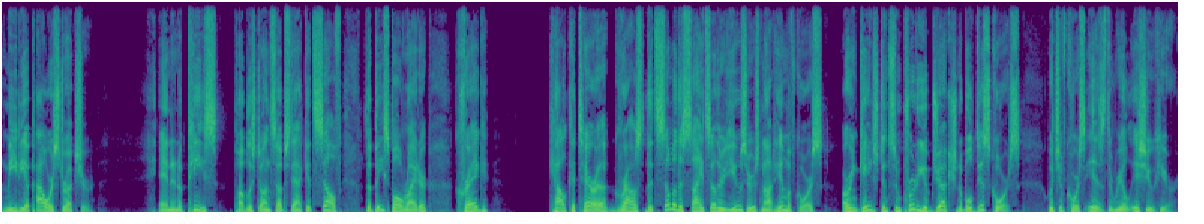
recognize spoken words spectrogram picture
media power structure. And in a piece published on Substack itself, the baseball writer Craig Calcaterra groused that some of the site's other users, not him of course, are engaged in some pretty objectionable discourse, which of course is the real issue here.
